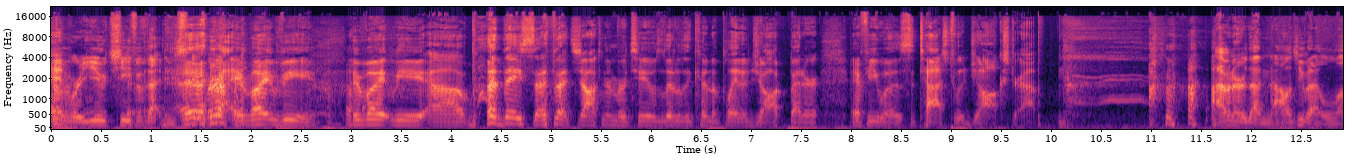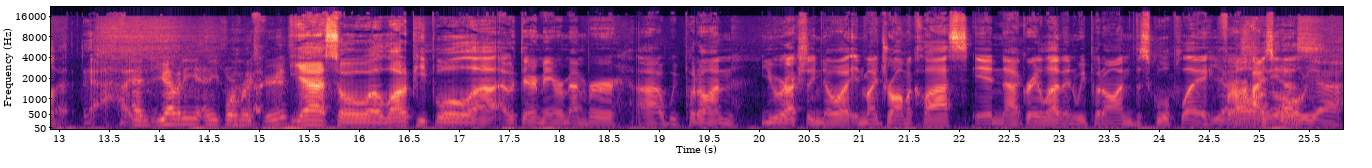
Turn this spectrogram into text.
and were you chief of that newspaper? it might be. It might be. Uh, but they said that jock number two literally couldn't have played a jock better if he was attached to a jock strap. I haven't heard that analogy, but I love it. Yeah. And do you have any any former experience? Yeah, so a lot of people uh, out there may remember uh, we put on. You were actually Noah in my drama class in uh, grade eleven. We put on the school play Yeah. for our Oh, high school. Oh yes. yeah.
